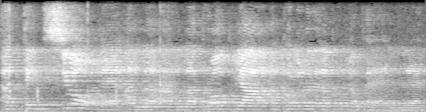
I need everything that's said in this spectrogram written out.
attenzione alla, alla propria, al colore della propria pelle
